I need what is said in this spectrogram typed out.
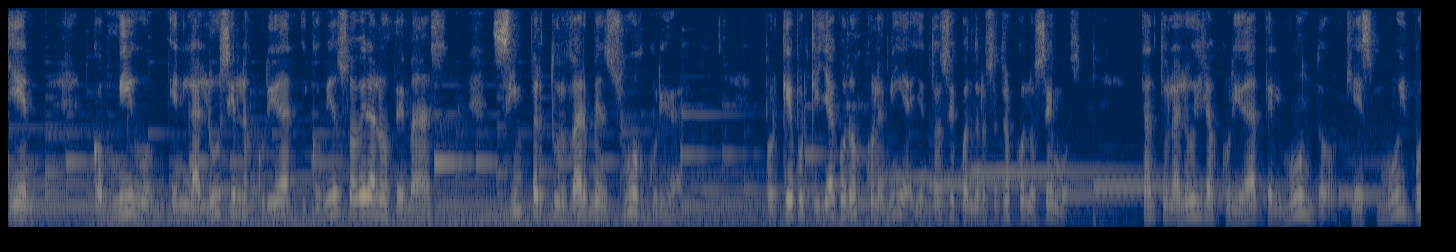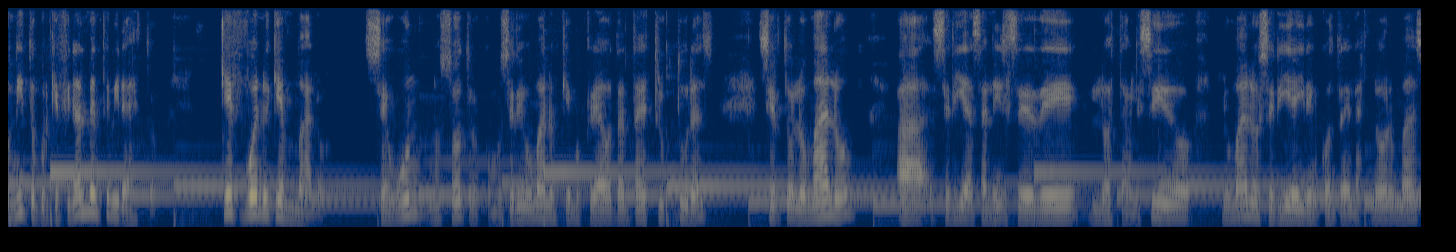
bien conmigo en la luz y en la oscuridad y comienzo a ver a los demás sin perturbarme en su oscuridad. ¿Por qué? Porque ya conozco la mía y entonces cuando nosotros conocemos tanto la luz y la oscuridad del mundo, que es muy bonito, porque finalmente mira esto, ¿qué es bueno y qué es malo? Según nosotros como seres humanos que hemos creado tantas estructuras, ¿cierto? Lo malo ah, sería salirse de lo establecido, lo malo sería ir en contra de las normas,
